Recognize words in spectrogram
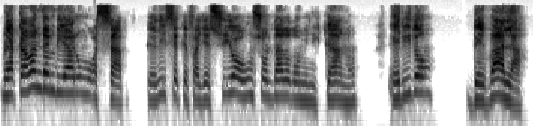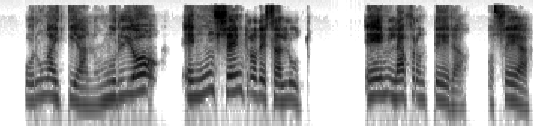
Me acaban de enviar un WhatsApp que dice que falleció un soldado dominicano herido de bala por un haitiano. Murió en un centro de salud en la frontera. O sea,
